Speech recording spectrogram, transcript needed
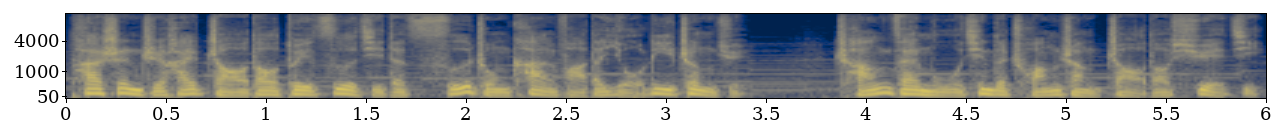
他甚至还找到对自己的此种看法的有力证据，常在母亲的床上找到血迹。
